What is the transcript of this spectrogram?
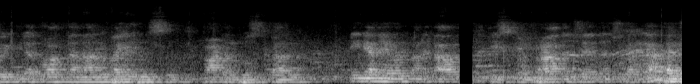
వ్యక్తిగత వాగ్దానాలు బైబుల్స్ పాటల పుస్తకాలు. ఇంకా ఎవరికి మనకు కావాలి తీసుకోండి. ప్రార్థన చేద్దాం. చివరిగా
